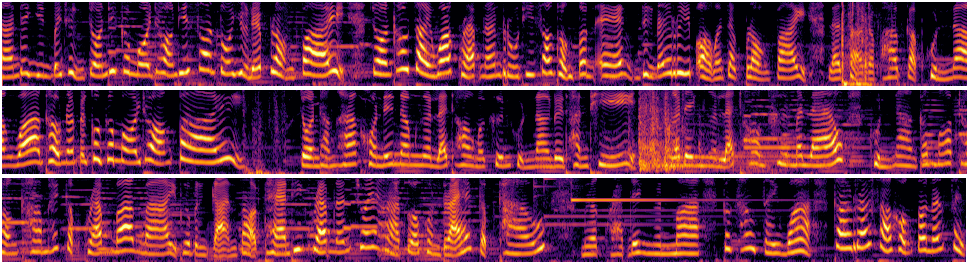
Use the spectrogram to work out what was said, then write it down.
นั้นได้ยินไปถึงโจรที่ขโมยทองที่ซ่อนตัวอยู่ในปล่องไฟ โจรเข้าใจว่าแครบนั้นรู้ที่ซ่อนของตนเอง จึงได้รีบออกมาจากปล่องไฟ และสารภาพกับขุนนางว่าเขานั้นเป็นคนขโมยทองไปจรทั้งห้าคนได้นำเงินและทองมาคืนขุนนางโดยทันที เมื่อได้เงินและทองคืนมาแล้ว ขุนนางก็มอบทองคำให้กับแครบมากมาย เพื่อเป็นการตอบแทนที่แครบนั้นช่วยหาตัวคนร้ายให้กับเขา เมื่อแครบได้เงินมาก็เข้าใจว่าการรักษาของตนนั้นเสร็จ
